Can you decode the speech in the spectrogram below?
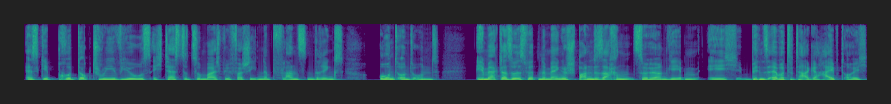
Es gibt Produktreviews, ich teste zum Beispiel verschiedene Pflanzendrinks und, und, und. Ihr merkt also, es wird eine Menge spannende Sachen zu hören geben. Ich bin selber total gehypt, euch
